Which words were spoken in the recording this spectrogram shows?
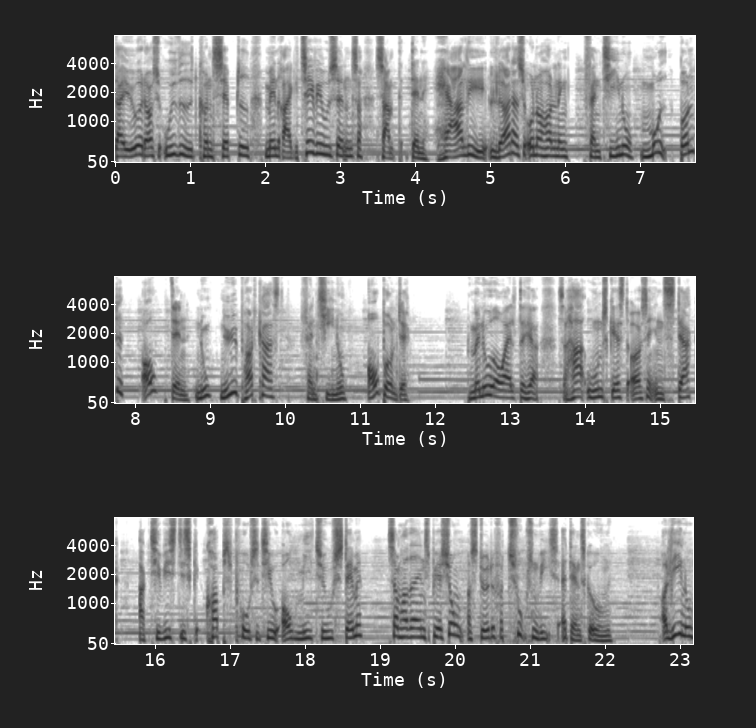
der i øvrigt også udvidet konceptet med en række tv-udsendelser, samt den herlige lørdagsunderholdning Fantino mod Bunde og den nu nye podcast Fantino og Bunde. Men udover alt det her, så har ugens gæst også en stærk, aktivistisk, kropspositiv og MeToo-stemme, som har været inspiration og støtte for tusindvis af danske unge. Og lige nu,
